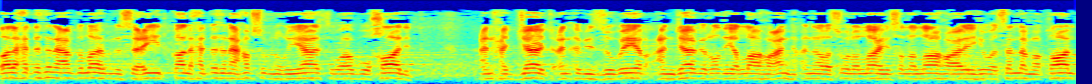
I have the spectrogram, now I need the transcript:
قال حدثنا عبد الله بن سعيد قال حدثنا حفص بن غياث وأبو خالد عن حجاج عن أبي الزبير عن جابر رضي الله عنه أن رسول الله صلى الله عليه وسلم قال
